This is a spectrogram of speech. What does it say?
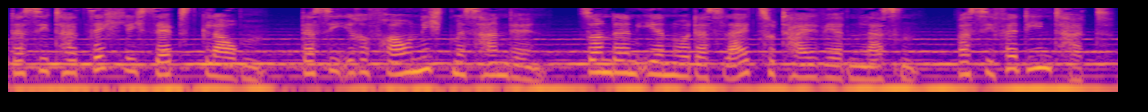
dass sie tatsächlich selbst glauben, dass sie ihre Frau nicht misshandeln, sondern ihr nur das Leid zuteil werden lassen, was sie verdient hat.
